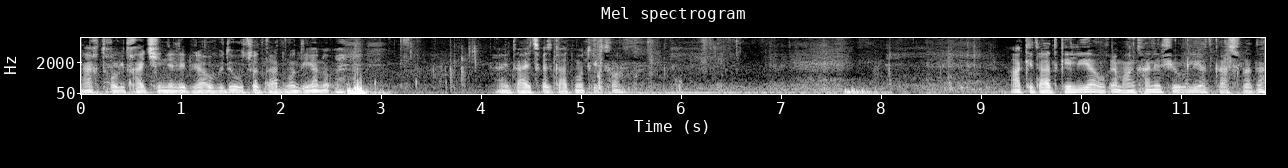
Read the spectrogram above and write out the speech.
ნახეთ ხო გითხარი ჩინელები რა უბედო უცოდ გადმოდიანო აი დაიწყეს გადმოტირთვა აქეთ ადგილია უყე მანქანებს შეუძლიათ გასვლა და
